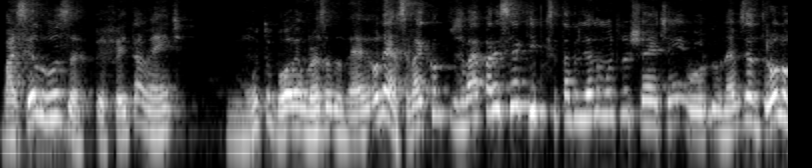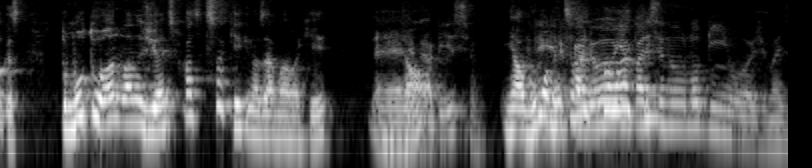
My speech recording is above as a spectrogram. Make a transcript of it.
Barcelusa, perfeitamente. Muito boa lembrança do Neves. Ô, Neves, você vai, você vai aparecer aqui, porque você tá brilhando muito no chat, hein? O, o Neves entrou, Lucas, tumultuando lá no Giannis por causa disso aqui que nós amamos aqui. É, Então, ele é brabíssimo. Em algum ele, momento ele você vai falhou em aqui. aparecer no Lobinho hoje, mas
